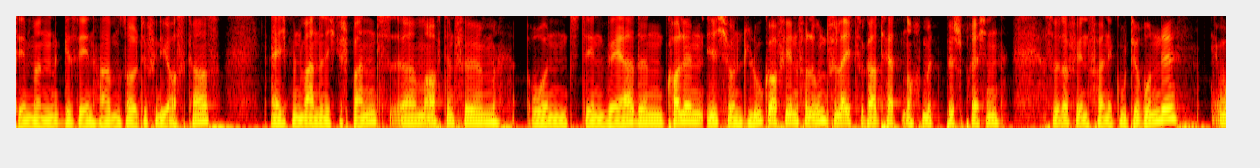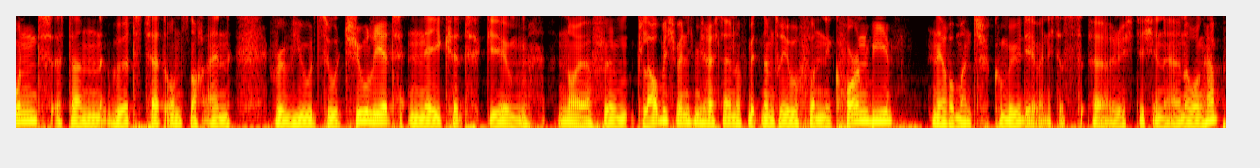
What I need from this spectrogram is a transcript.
den man gesehen haben sollte für die Oscars. Äh, ich bin wahnsinnig gespannt ähm, auf den Film und den werden Colin, ich und Luke auf jeden Fall und vielleicht sogar Ted noch mit besprechen. Es wird auf jeden Fall eine gute Runde und dann wird Ted uns noch ein Review zu Juliet Naked geben. Neuer Film, glaube ich, wenn ich mich recht erinnere, mit einem Drehbuch von Nick Hornby. Eine romantische Komödie, wenn ich das äh, richtig in Erinnerung habe.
